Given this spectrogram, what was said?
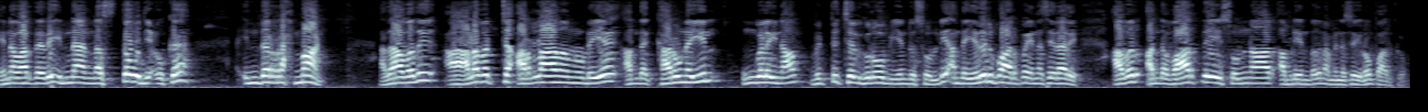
என்ன வார்த்தை இன்ன இன்னா நஸ்தௌதிஉக இந்த ரஹ்மான் அதாவது அளவற்ற அருளாளனுடைய அந்த கருணையில் உங்களை நாம் விட்டு செல்கிறோம் என்று சொல்லி அந்த எதிர்பார்ப்பை என்ன செய்யறாரு அவர் அந்த வார்த்தையை சொன்னார் அப்படி என்பதை நாம் என்ன செய்கிறோம் பார்க்கிறோம்.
